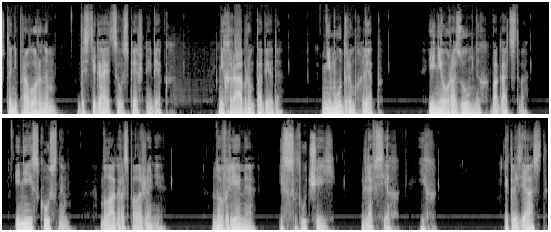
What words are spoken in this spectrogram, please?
что не проворным достигается успешный бег, не храбрым победа, не мудрым хлеб, и не у разумных богатство, и не искусным благорасположение, но время и случай для всех их. Экклезиаст,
